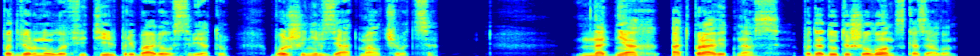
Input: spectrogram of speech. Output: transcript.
подвернула фитиль, прибавила свету. Больше нельзя отмалчиваться. На днях отправят нас, подадут эшелон, сказал он.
